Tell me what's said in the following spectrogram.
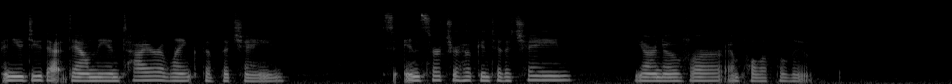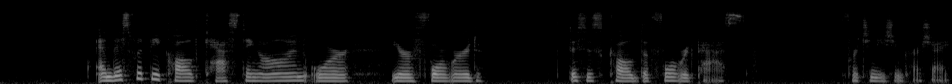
And you do that down the entire length of the chain. So insert your hook into the chain, yarn over, and pull up a loop. And this would be called casting on or your forward. This is called the forward pass for Tunisian crochet.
